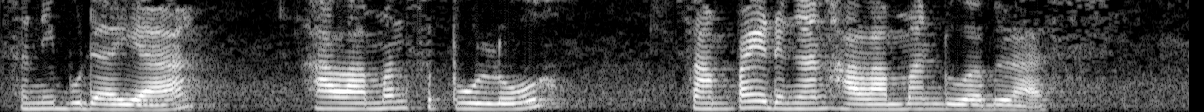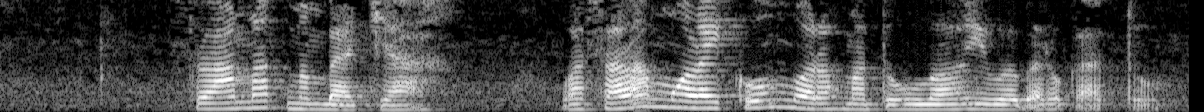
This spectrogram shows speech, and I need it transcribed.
Seni Budaya halaman 10 sampai dengan halaman 12. Selamat membaca. Wassalamualaikum warahmatullahi wabarakatuh.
